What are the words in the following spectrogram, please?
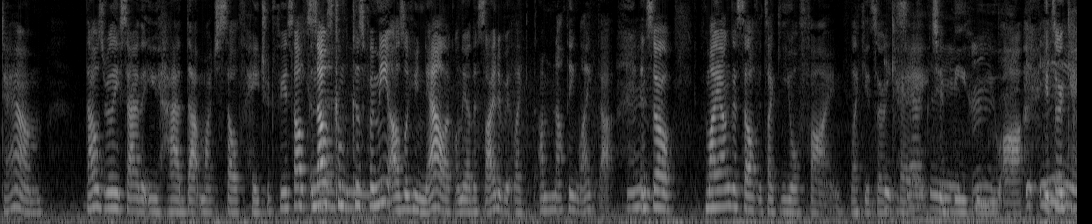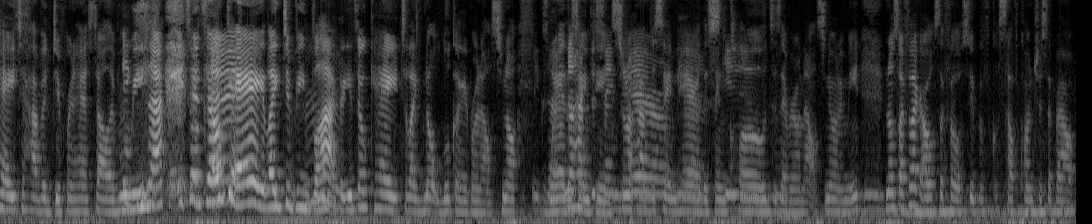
damn. That was really sad that you had that much self hatred for yourself, and that was because for me, I was looking now, like on the other side of it, like I'm nothing like that, Mm. and so my younger self, it's like you're fine, like it's okay to be who Mm. you are. It it's okay to have a different hairstyle every week. Exactly. It's it's okay. okay, like to be black. Mm. Like it's okay to like not look like everyone else, to not Exactly. wear the Not same things, to not have the same hair, yeah, the same skin. clothes as mm. everyone else. You know what I mean? Mm. And also, I feel like I also felt super self conscious about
